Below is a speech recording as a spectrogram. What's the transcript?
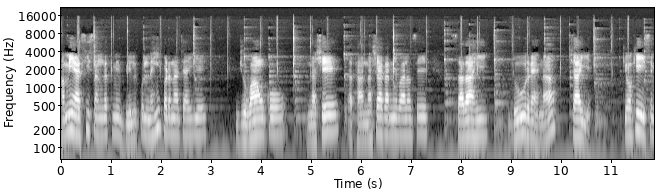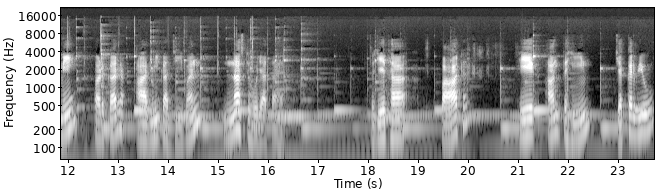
हमें ऐसी संगत में बिल्कुल नहीं पड़ना चाहिए। युवाओं को नशे तथा नशा करने वालों से सदा ही दूर रहना चाहिए, क्योंकि इसमें पढ़कर आदमी का जीवन नष्ट हो जाता है। तो ये था पाठ। एक अंतहीन चक्रव्यूह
